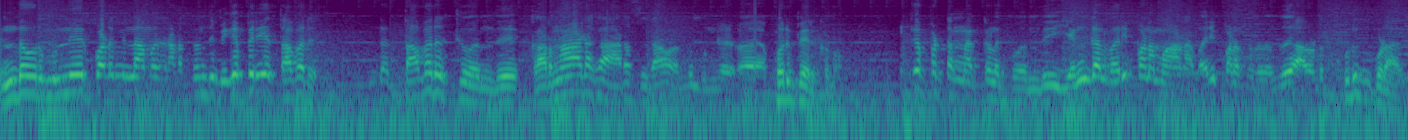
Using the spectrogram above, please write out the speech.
எந்த ஒரு முன்னேற்பாடும் இல்லாமல் நடத்துறது மிகப்பெரிய தவறு. இந்த தவறுக்கு வந்து கர்நாடக அரசு தான் வந்து முன்னே பொறுப்பேற்கணும். பாதிக்கப்பட்ட மக்களுக்கு வந்து எங்கள் வரிப்பணமான வரிப்பணத்துல வந்து அவர்களுக்கு கொடுக்கக்கூடாது.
